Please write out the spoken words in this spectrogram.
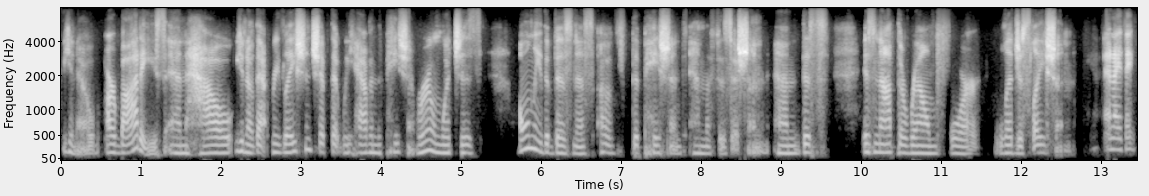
you know our bodies and how you know that relationship that we have in the patient room which is only the business of the patient and the physician and this is not the realm for legislation and I think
